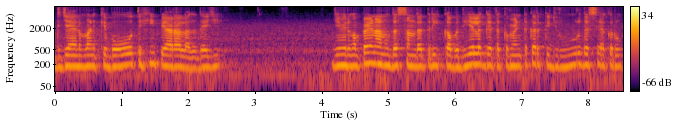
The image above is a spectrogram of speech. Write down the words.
ਡਿਜ਼ਾਈਨ ਬਣ ਕੇ ਬਹੁਤ ਹੀ ਪਿਆਰਾ ਲੱਗਦਾ ਜੀ। ਜੇ ਮੇਰੇ ਭੈਣਾਂ ਨੂੰ ਦੱਸਣ ਦਾ ਤਰੀਕਾ ਵਧੀਆ ਲੱਗੇ ਤਾਂ ਕਮੈਂਟ ਕਰਕੇ ਜ਼ਰੂਰ ਦੱਸਿਆ ਕਰੋ।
